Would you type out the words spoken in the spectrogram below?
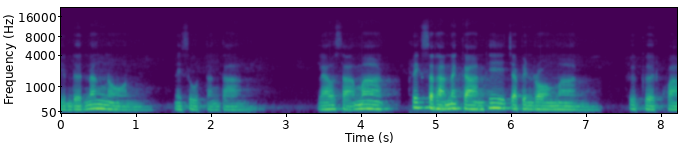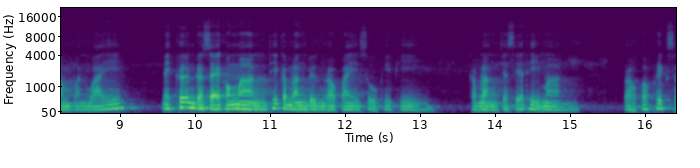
ยืนเดินนั่งนอนในสูตรต่างๆ แล้วสามารถพลิกสถานการณ์ที่จะเป็นรองมารคือเกิดความหวั่นไหวในคลื่นกระแสของมารที่กำลังดึงเราไปสู่พีพีกำลังจะเสียทีมารเราก็พลิกส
